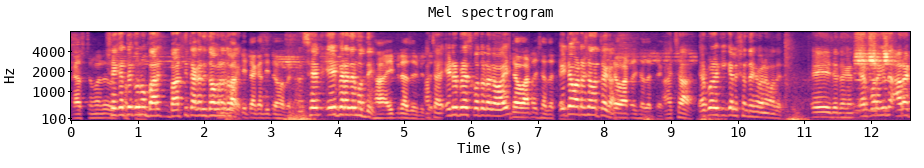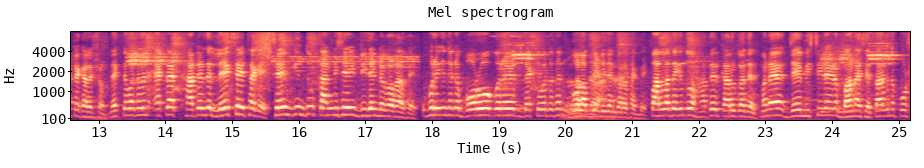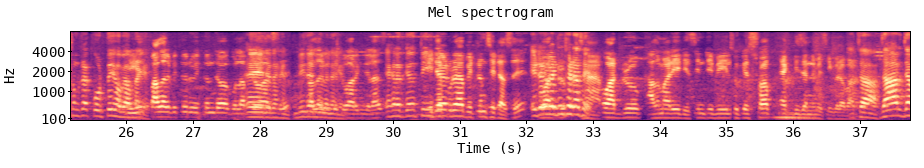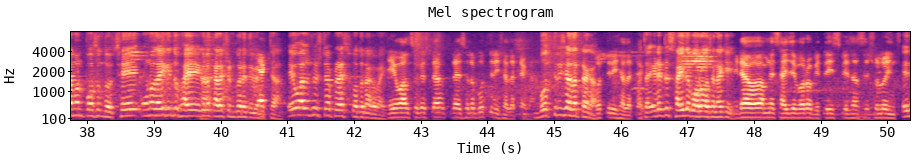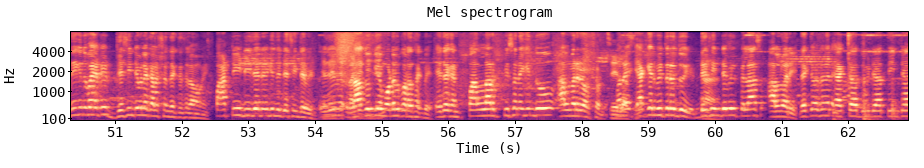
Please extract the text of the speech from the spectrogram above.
সেক্ষেত্রে কোনো বাড়তি টাকা দিতে হবে না তো ভাই বাড়তি টাকা দিতে হবে না। সেম এই প্রাইজের মধ্যে? হ্যাঁ এই প্রাইজের ভিতরে। আচ্ছা এটার প্রাইস কত টাকা ভাই? আঠাশ হাজার টাকা। এটাও আঠাশ হাজার টাকা? এটাও আঠাশ হাজার টাকা। আচ্ছা এরপরে কি কালেকশন দেখাবেন আমাদের? এই যে দেখেন এরপরে কিন্তু আরও একটা কালেকশন দেখতে পাচ্ছেন একটা খাটের যে লেগ সাইড থাকে সেম কিন্তু কার্নিসে ডিজাইনটা করা আছে। উপরে কিন্তু একটা বড় করে দেখতে পাচ্ছেন গোলাপ দিয়ে ডিজাইন করা থাকবে। পাল্লাতে কিন্তু হাতের কারুকাজের মানে যে মিস্ত্রিটা এটা বানাইছে তার কিন্তু প্রশংসা করতেই হবে আপনাকে। পালার ভিতরে উইতন দেওয়া গোলাপ এই দেওয়া যে আছে দেখেন, ডিজাইনগুলো দেখেন। ডোয়ারিং গ্লাস এখানে কিন্তু তিনটা এটা পুরো বেডরুম সেট আছে। এটারও bedroom set আছে? হ্যাঁ ওয়ার্ডরোব আলমারি ড্রেসিং টেবিল সুকেস সব এক ডিজাইনের মেশিন করে আচ্ছা যার যেমন পছন্দ সেই অনুযায়ী কিন্তু ভাই এগুলো কালেকশন করে দিবেন আচ্ছা এই ওয়াল সুইচটার প্রাইস কত টাকা ভাই? এই ওয়াল সুকেসটা প্রাইস হলো বত্রিশ হাজার টাকা। বত্রিশ হাজার টাকা। বত্রিশ হাজার টাকা। আচ্ছা এটা একটু সাইজে বড় আছে নাকি? এটা আপনার সাইজে বড় ভিতরে স্পেস আছে ষোলো ইঞ্চ এদিকে কিন্তু ভাই একটি ড্রেসিং টেবিলের কালেকশন দেখতেছিলাম আমি। পার্টি ডিজাইনের কিন্তু ড্রেসিং টেবিল রাজকীয় মডেল করা থাকবে। এই দেখেন পাল্লার পিছনে কিন্তু আলমারির অপশন মানে। একের ভিতরে দুই। ড্রেসিং টেবিল প্লাস আলমারি। দেখতে পাচ্ছেন একটা দুইটা তিনটা।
